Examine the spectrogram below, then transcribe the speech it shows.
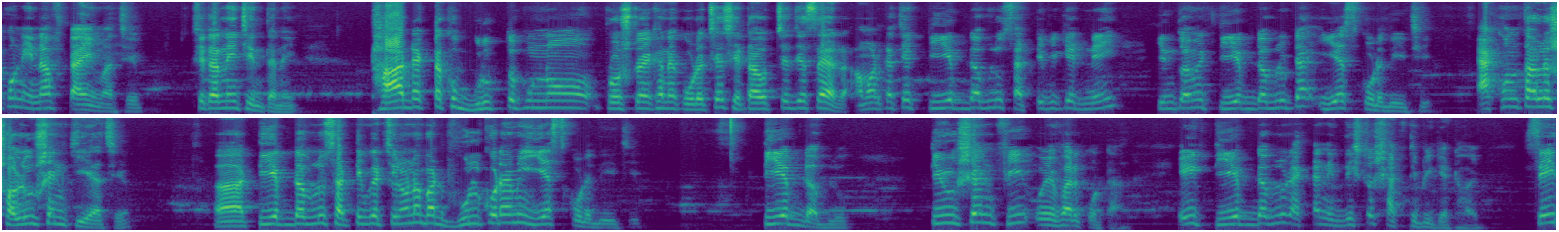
এখন এনাফ টাইম আছে, সেটা নিয়ে চিন্তা নেই। থার্ড একটা খুব গুরুত্বপূর্ণ প্রশ্ন এখানে করেছে, সেটা হচ্ছে যে, স্যার, আমার কাছে টিএফডাব্লিউ সার্টিফিকেট নেই, কিন্তু আমি টিএফডাব্লিউটা ইয়েস করে দিয়েছি। এখন তাহলে সলিউশন কি আছে? টিএফডাব্লিউ সার্টিফিকেট ছিল না বাট ভুল করে আমি ইয়েস করে দিয়েছি। TFW tuition fee waiver quota এই টিএফডাব্লিউর একটা নির্দিষ্ট সার্টিফিকেট হয়। সেই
